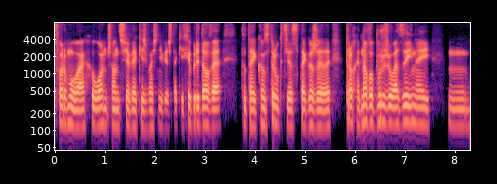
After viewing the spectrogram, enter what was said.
formułach, łącząc się w jakieś właśnie, wiesz, takie hybrydowe tutaj konstrukcje z tego, że trochę nowoburżuazyjnej, mm,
